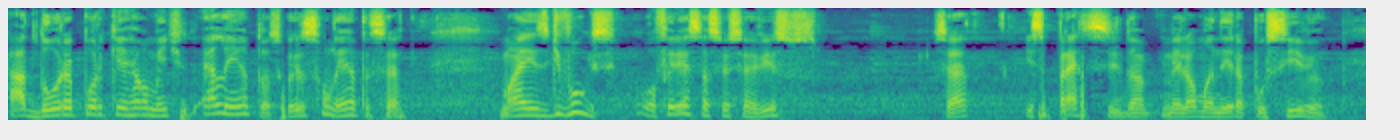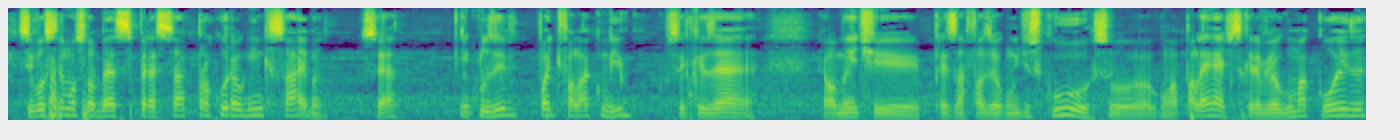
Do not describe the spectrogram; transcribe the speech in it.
A dor é porque realmente é lento, as coisas são lentas, certo? Mas divulgue-se, ofereça seus serviços, certo? Expresse-se da melhor maneira possível. Se você não souber se expressar, procure alguém que saiba, certo? Inclusive, pode falar comigo. Se você quiser realmente precisar fazer algum discurso, alguma palestra, escrever alguma coisa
